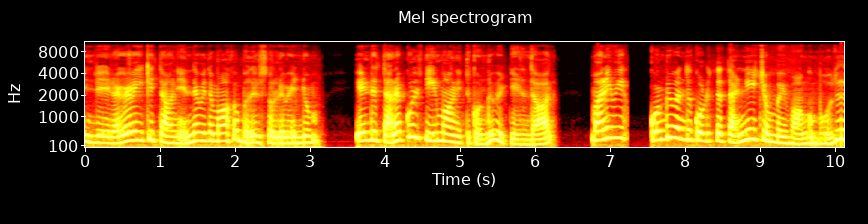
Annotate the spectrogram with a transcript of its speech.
இன்றைய ரகளைக்கு தான் என்ன விதமாக பதில் சொல்ல வேண்டும் என்று தனக்குள் தீர்மானித்து கொண்டு விட்டிருந்தார். மனைவி கொண்டு வந்து கொடுத்த தண்ணீர் சொம்பை வாங்கும்போது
